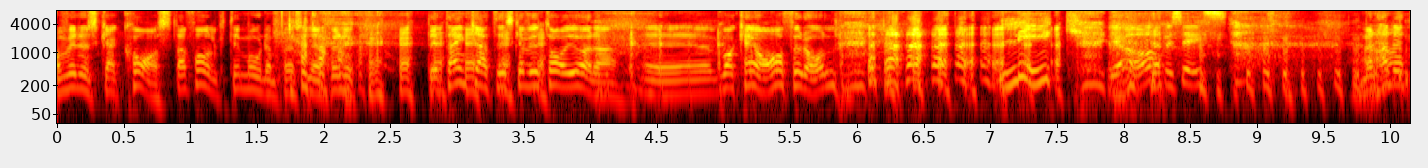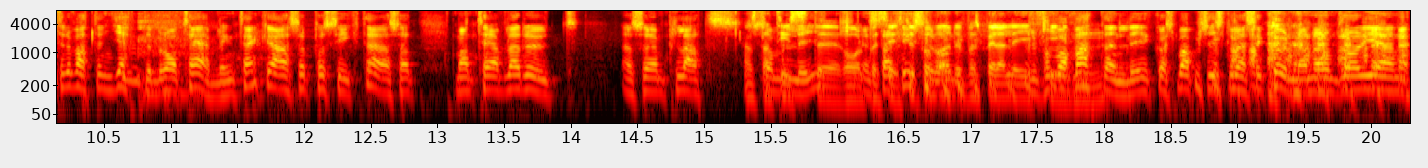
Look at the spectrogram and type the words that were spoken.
Om vi nu ska kasta folk till Morden på Österlen, för nu, det tänker jag att det ska vi ta och göra. Eh, vad kan jag ha för roll? Lik, Ja, precis. Men hade inte det varit en jättebra tävling, tänker jag, alltså på sikt här, alltså att man tävlar ut Alltså en plats En som lik. statistroll, En precis. Du får- du får spela lik Du får vara mm. vattenlik och så bara precis de här sekunderna när de drar igen.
